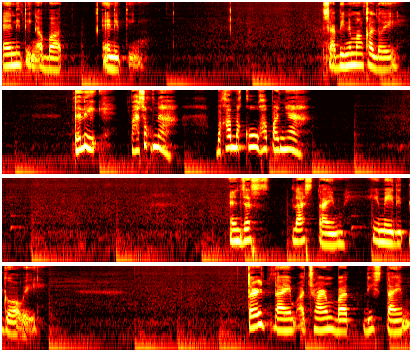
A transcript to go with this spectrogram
anything about anything. Sabi ni Mang Kaloy, Dali, pasok na. Baka makuha pa niya. And just last time, he made it go away. Third time, a charm, but this time,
